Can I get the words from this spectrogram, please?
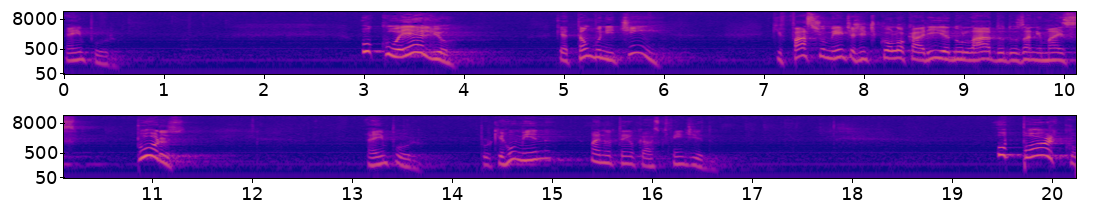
é impuro. O coelho, que é tão bonitinho, que facilmente a gente colocaria no lado dos animais puros, é impuro, porque rumina, mas não tem o casco fendido. O porco,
